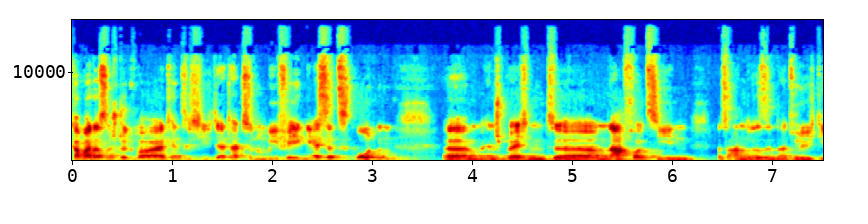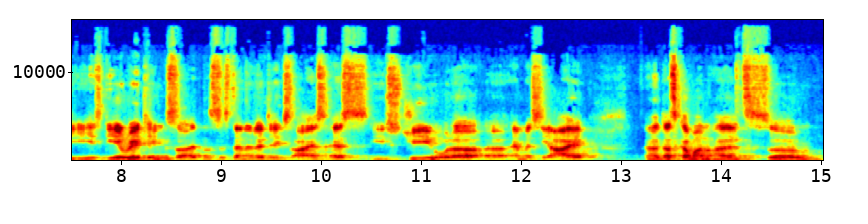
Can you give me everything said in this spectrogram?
kann man das ein Stück weit hinsichtlich der taxonomiefähigen Assets, Quoten ähm, entsprechend äh, nachvollziehen. Das andere sind natürlich die ESG-Ratings seitens Sustainalytics, ISS, ESG oder äh, MSCI. Äh, das kann man als, ähm,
